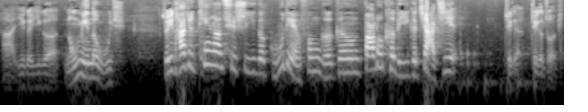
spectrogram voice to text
啊一个一个农民的舞曲，所以它就听上去是一个古典风格跟巴洛克的一个嫁接，这个这个作品，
